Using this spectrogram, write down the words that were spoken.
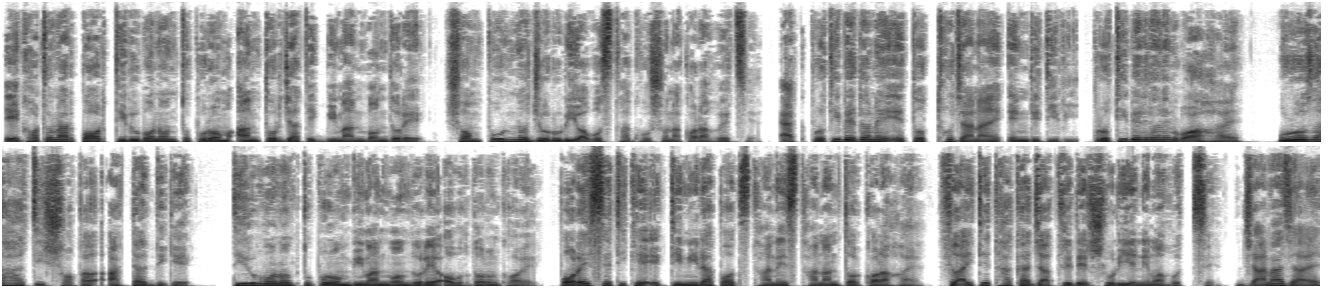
এ ঘটনার পর তিরুবনন্তপুরম আন্তর্জাতিক বিমানবন্দরে সম্পূর্ণ জরুরি অবস্থা ঘোষণা করা হয়েছে। এক প্রতিবেদনে এ তথ্য জানায় এনডিটিভি। প্রতিবেদনে বলা হয়, উড়োজাহাজটি সকাল আটটার দিকে তিরুবনন্তপুরম বিমানবন্দরে অবতরণ করে। পরে সেটিকে একটি নিরাপদ স্থানে স্থানান্তর করা হয়। ফ্লাইটে থাকা যাত্রীদের সরিয়ে নেওয়া হচ্ছে। জানা যায়,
